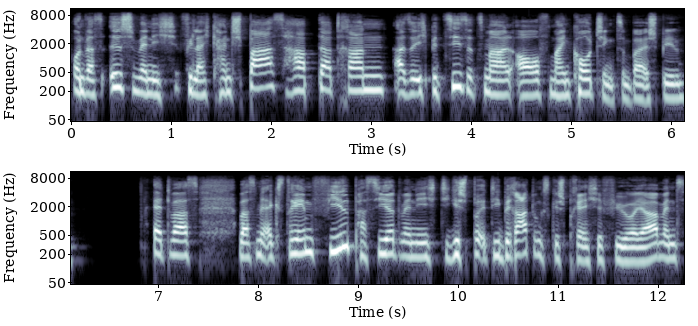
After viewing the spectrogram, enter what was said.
Und was ist, wenn ich vielleicht keinen Spaß habe daran? Also ich beziehe es jetzt mal auf mein Coaching zum Beispiel etwas, was mir extrem viel passiert, wenn ich die, Gespr die Beratungsgespräche führe, ja, wenn es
